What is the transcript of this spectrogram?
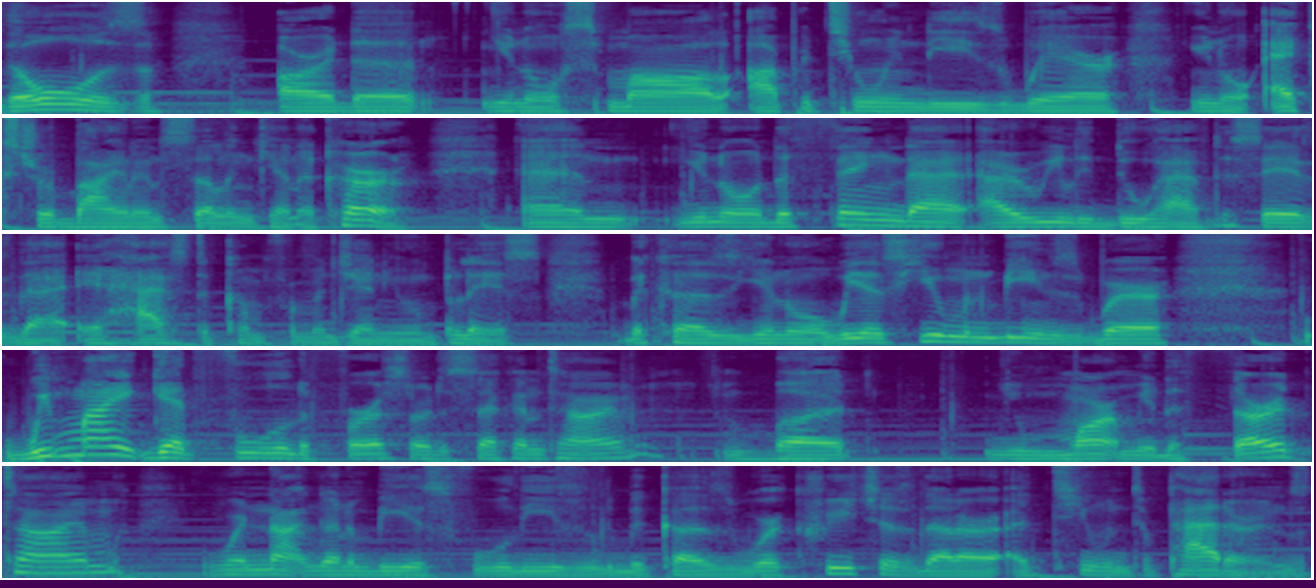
Those are the, you know, small opportunities where, you know, extra buying and selling can occur. And, you know, the thing that I really do have to say is that it has to come from a genuine place because, you know, we as human beings, where we might get fooled the first or the second time, but you mark me the third time, we're not going to be as fooled easily because we're creatures that are attuned to patterns.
